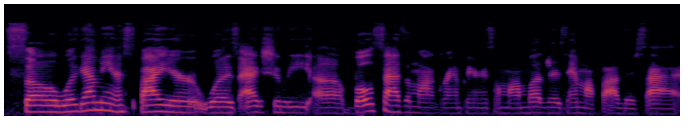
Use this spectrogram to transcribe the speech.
So what got me inspired was actually uh, both sides of my grandparents, on my mother's and my father's side.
